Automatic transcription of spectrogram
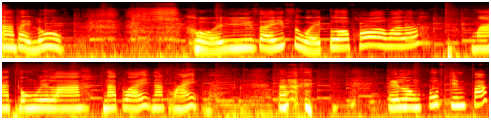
อ่าถ่ายรูป โหยไซส์สวยตัวพ่อมาแล้ว มาตรงเวลานัดไว้นัดไว้เฮ้ลงปุ๊บกินปั๊บ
